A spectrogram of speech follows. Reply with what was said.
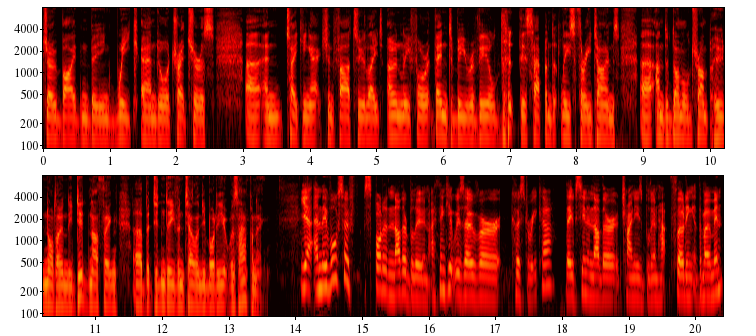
Joe Biden being weak and or treacherous uh, and taking action far too late, only for it then to be revealed that this happened at least three times uh, under Donald Trump, who not only did nothing uh, but didn't even tell anybody it was happening. Yeah, and they've also spotted another balloon. I think it was over Costa Rica. They've seen another Chinese balloon floating at the moment.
